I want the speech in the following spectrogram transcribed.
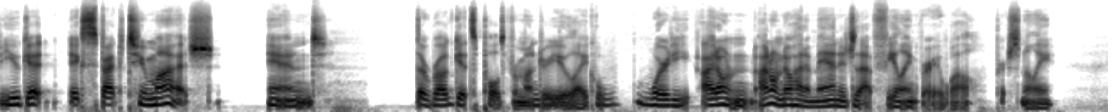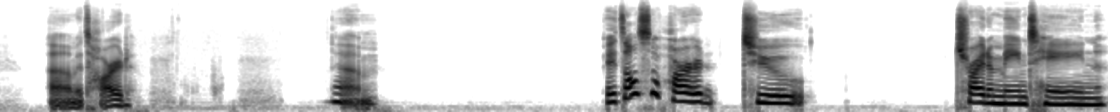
you get expect too much and the rug gets pulled from under you like where do you i don't i don't know how to manage that feeling very well personally. Um, it's hard. Um, it's also hard to try to maintain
